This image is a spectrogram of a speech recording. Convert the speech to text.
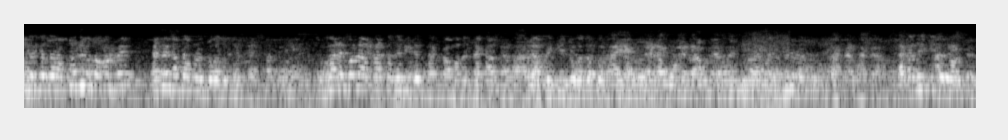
আমাদেরকে তারা প্রতিহত করবে এদের সাথে আপনার যোগাযোগ করতে ওখানে করলে আপনার কাছে রিটার্ন থাকবে আমাদের দেখান আপনি কি যোগাযোগ করছেন ঢাকা ঢাকা ঢাকা থেকে কি করে করছেন?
